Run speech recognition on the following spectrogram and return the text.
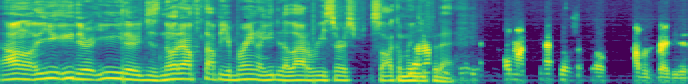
I don't know. You either you either just know that off the top of your brain or you did a lot of research. So I commend you for that. Oh my God, I was ready this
